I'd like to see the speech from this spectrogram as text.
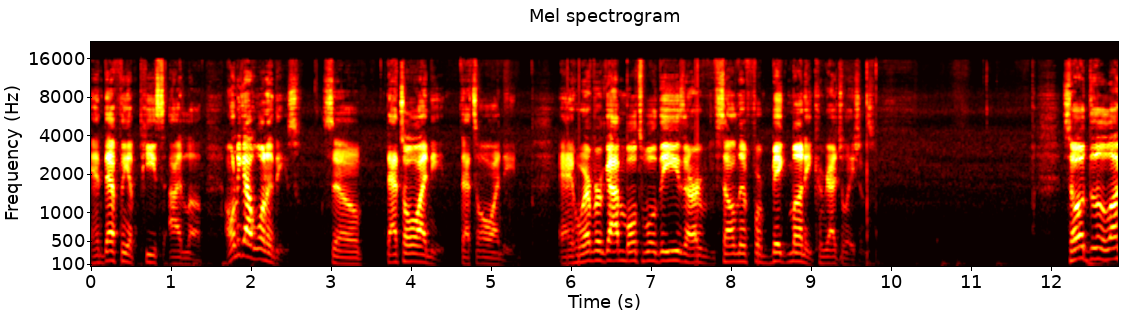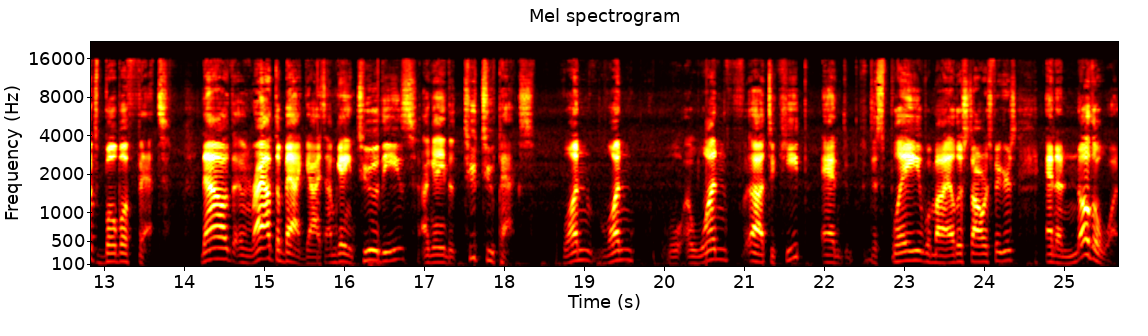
and definitely a piece I love. I only got one of these, so that's all I need. That's all I need. And whoever got multiple of these are selling them for big money. Congratulations. So the deluxe Boba Fett. Now, right out the bat, guys, I'm getting two of these. I'm getting the two two packs. One one one uh, to keep and display with my other Star Wars figures, and another one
